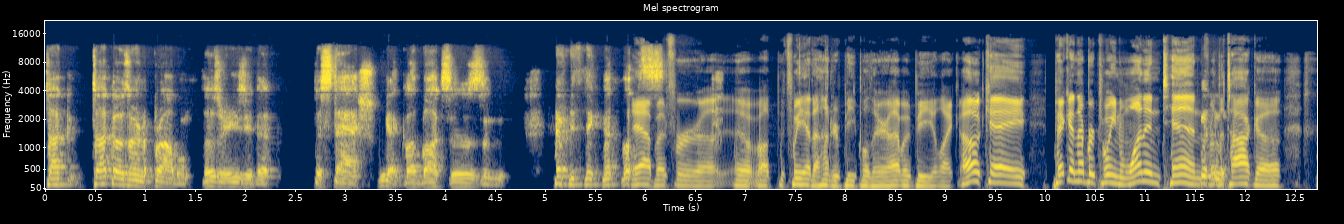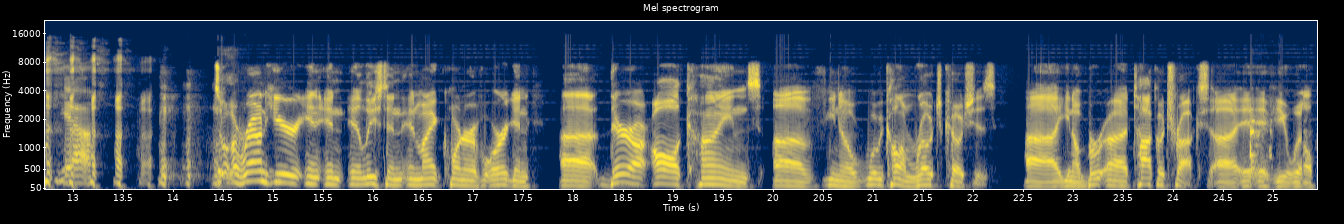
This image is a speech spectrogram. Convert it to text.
tac- tacos aren't a problem. Those are easy to, to stash. We got glove boxes and everything else. Yeah, but for uh, uh, well, if we had hundred people there, that would be like okay, pick a number between one and ten for the taco. Yeah. So around here, in, in at least in, in my corner of Oregon, uh, there are all kinds of you know what we call them roach coaches, uh, you know bur- uh, taco trucks, uh, if you will,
